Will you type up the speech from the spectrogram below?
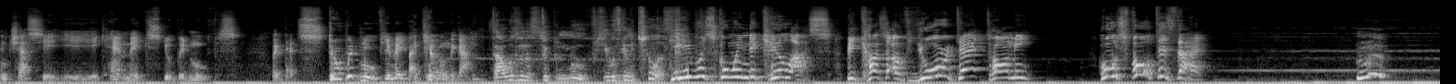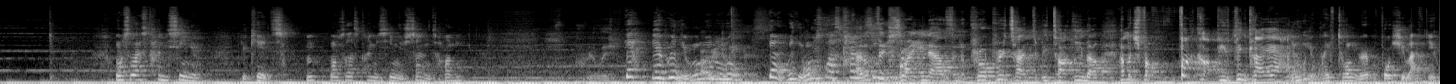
In chess, you, you, you can't make stupid moves. Like that stupid move you made by killing the guy. That wasn't a stupid move. He was gonna kill us. He was going to kill us because of your debt, Tommy. Whose fault is that? Hmm? When's the last time you seen your, your kids? Hmm? When's the last time you seen your son, Tommy? Really? Yeah, yeah, really. Are no, we no, doing this? Yeah, really. When was the last time I don't think right now is an appropriate time to be talking about how much of a fuck up you think I am? You know what your wife told me right before she left you?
